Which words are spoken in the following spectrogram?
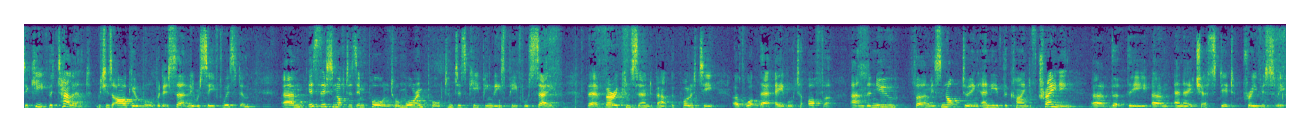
to keep the talent, which is arguable, but it's certainly received wisdom. Um, is this not as important or more important as keeping these people safe? They're very concerned about the quality of what they're able to offer and the new firm is not doing any of the kind of training uh, that the um, NHS did previously.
